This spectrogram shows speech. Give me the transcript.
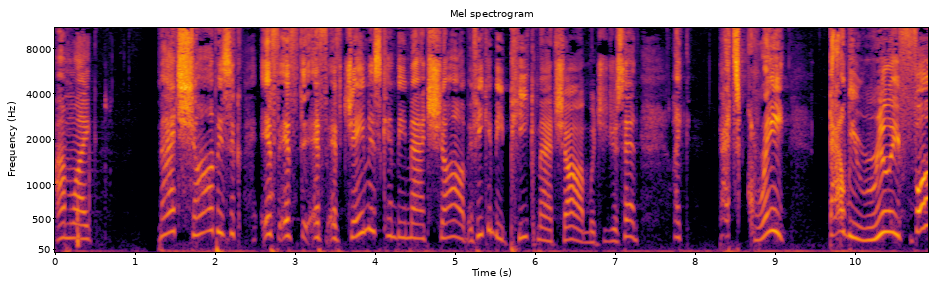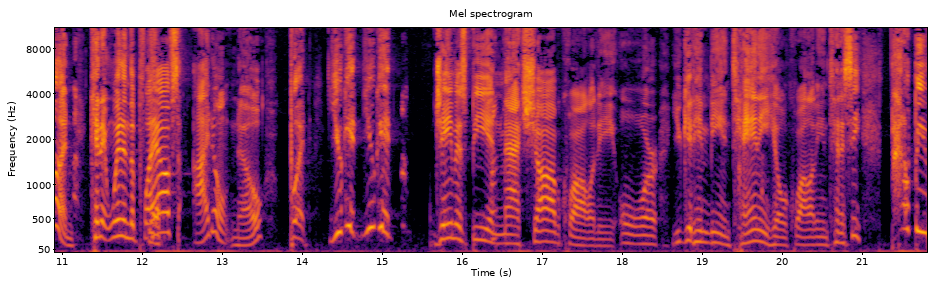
I'm like, Matt Schaub is a, if if if if Jameis can be Matt Schaub, if he can be peak Matt Schaub, which you just said, like that's great. That'll be really fun. Can it win in the playoffs? I don't know, but you get you get Jameis being Matt Schaub quality, or you get him being Tannehill quality in Tennessee. That'll be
